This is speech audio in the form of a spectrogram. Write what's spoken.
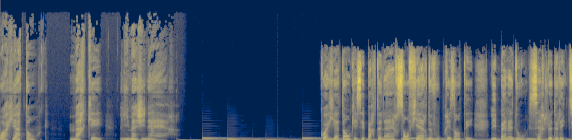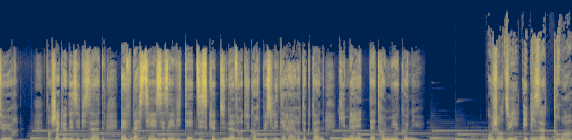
Kwahiatonk, marquer l'imaginaire. Kwahiatonk et ses partenaires sont fiers de vous présenter les balados Cercle de lecture. Dans chacun des épisodes, Eve Bastien et ses invités discutent d'une œuvre du corpus littéraire autochtone qui mérite d'être mieux connue. Aujourd'hui, épisode 3,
